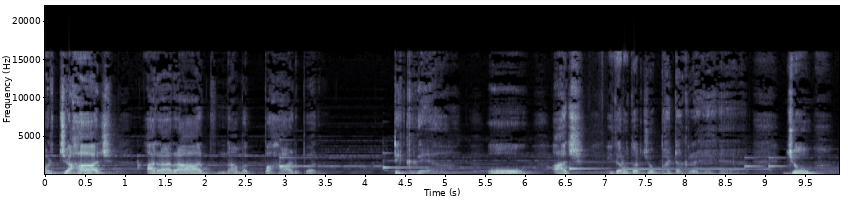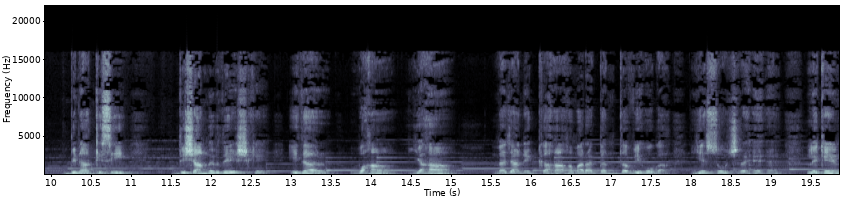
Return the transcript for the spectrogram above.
और जहाज़ अरारात नामक पहाड़ पर टिक गया। ओ, आज इधर उधर जो भटक रहे हैं, जो बिना किसी दिशा निर्देश के इधर, वहाँ, यहाँ, न जाने कहा हमारा गंतव्य होगा, ये सोच रहे हैं। लेकिन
